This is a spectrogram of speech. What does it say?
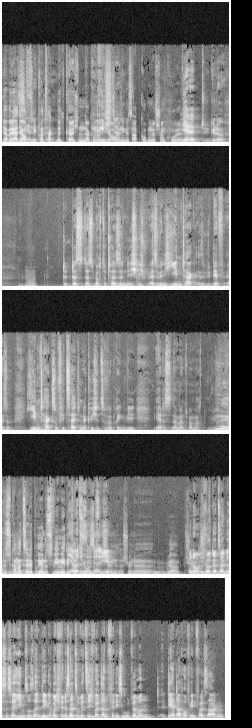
Ja, aber der hat ja auch viel Kontakt mit Köchen, da kann man sich auch Gerichte. einiges abgucken, das ist schon cool. Ja, der, genau. D- Das, das macht total Sinn. Ich, ich, also wenn ich jeden Tag, also, der, also jeden Tag so viel Zeit in der Küche zu verbringen, wie er das da manchmal macht. Nee, das kann man ja. zelebrieren. Das ist wie Meditation. ja das ist jedem- eine schöne, schöne, ja. Genau, schöne ich wollte gerade sagen, das ist ja jedem so sein Ding. Aber ich finde es halt so witzig, weil dann finde ich es gut, wenn man, der darf auf jeden Fall sagen,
